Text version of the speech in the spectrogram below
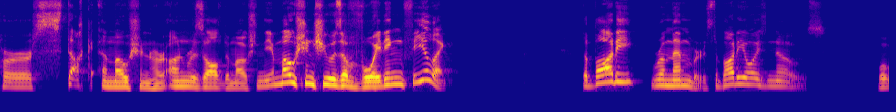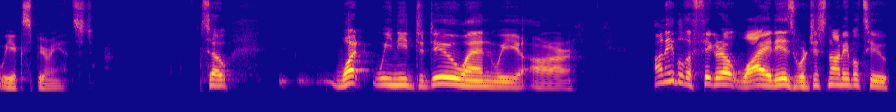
her stuck emotion, her unresolved emotion, the emotion she was avoiding feeling. The body remembers, the body always knows what we experienced. So, what we need to do when we are unable to figure out why it is we're just not able to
